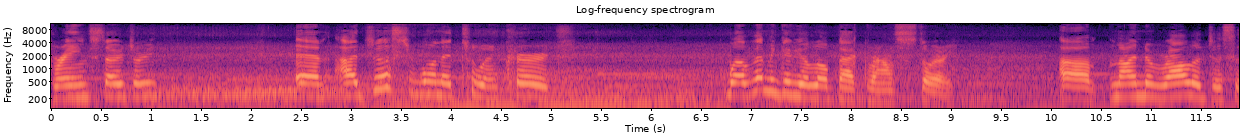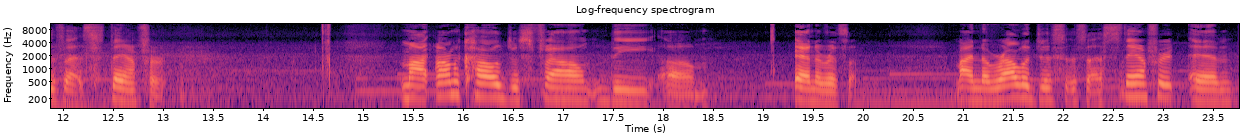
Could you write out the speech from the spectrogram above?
brain surgery. And I just wanted to encourage well, let me give you a little background story. Um, my neurologist is at Stanford. My oncologist found the um, aneurysm. My neurologist is at Stanford, and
